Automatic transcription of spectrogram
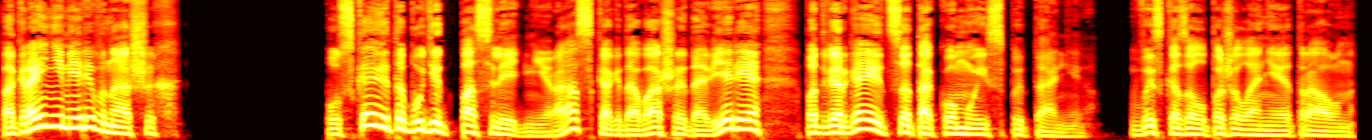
По крайней мере, в наших. Пускай это будет последний раз, когда ваше доверие подвергается такому испытанию, высказал пожелание Траун.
